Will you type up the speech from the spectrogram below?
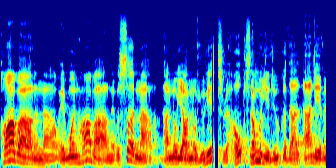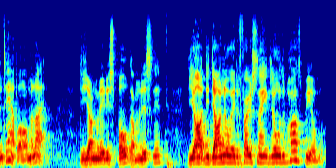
Harbor Island now. It wasn't Harbor Island, it was Seddon Island. I know y'all know your history. I hope some of you do, because I, I live in Tampa all my life. The young lady spoke, I'm listening. Y'all, did y'all know where the first St. Joseph Hospital was?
